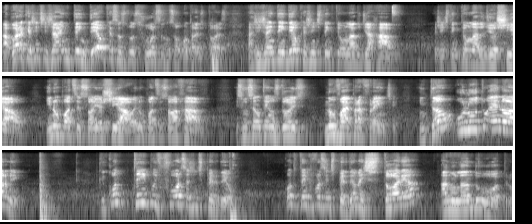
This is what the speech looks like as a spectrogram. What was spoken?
Agora que a gente já entendeu que essas duas forças não são contraditórias, a gente já entendeu que a gente tem que ter um lado de Ahav, a gente tem que ter um lado de oshial e não pode ser só Yoshial, e não pode ser só Ahav. E se você não tem os dois, não vai para frente. Então, o luto é enorme. Porque quanto tempo e força a gente perdeu? Quanto tempo e força a gente perdeu na história anulando o outro?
